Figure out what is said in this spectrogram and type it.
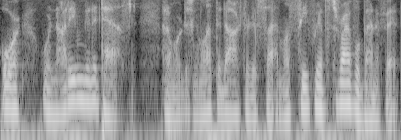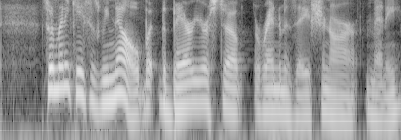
or we're not even going to test and we're just going to let the doctor decide let's see if we have survival benefit. So in many cases we know but the barriers to randomization are many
